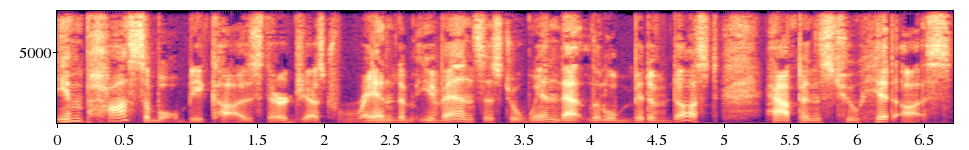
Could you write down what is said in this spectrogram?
impossible because they're just random events as to when that little bit of dust happens to hit us.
